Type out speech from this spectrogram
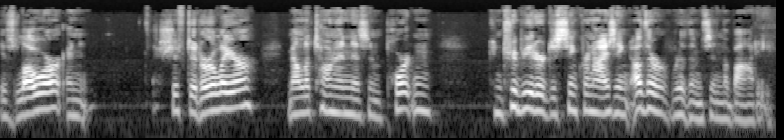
is lower and shifted earlier. Melatonin is an important contributor to synchronizing other rhythms in the body.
